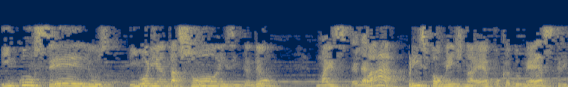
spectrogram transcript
em conselhos, em orientações, entendeu? Mas Verdade. lá, principalmente na época do mestre,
